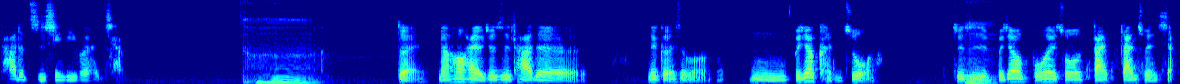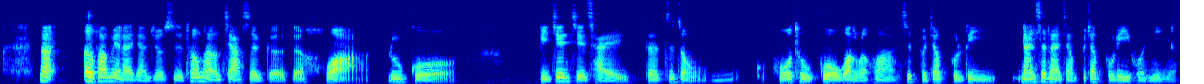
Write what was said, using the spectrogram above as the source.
他的执行力会很强，啊。对，然后还有就是他的那个什么，嗯，比较肯做，就是比较不会说单单纯想。那二方面来讲，就是通常架设格的话，如果比肩劫财的这种火土过旺的话，是比较不利男生来讲，比较不利婚姻啊，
